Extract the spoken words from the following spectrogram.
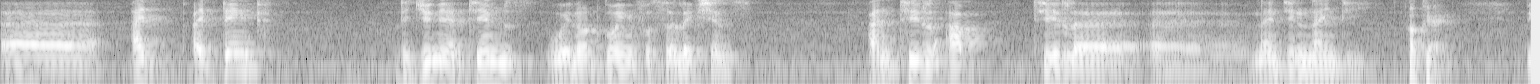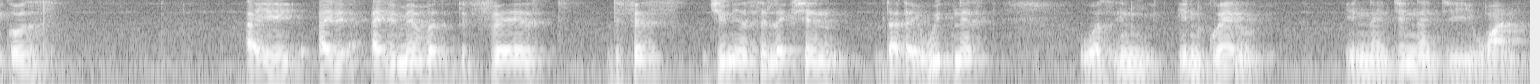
uh, I I think the junior teams were not going for selections until up till 1990. Uh, okay. Because I, I I remember the first the first junior selection that I witnessed was in in Gweru in 1991.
